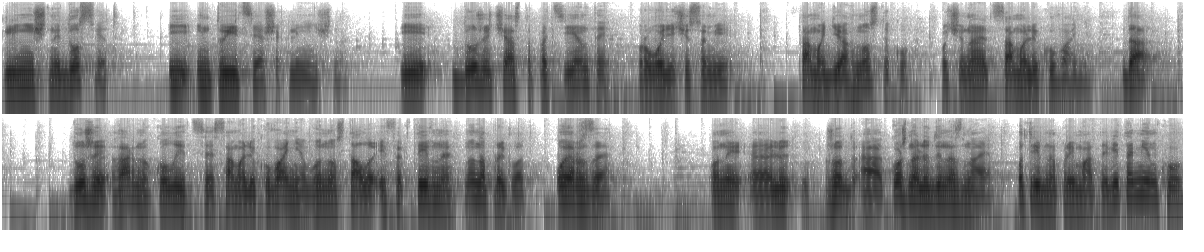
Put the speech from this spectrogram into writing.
клінічний досвід і інтуїція ще клінічна. І дуже часто пацієнти, проводячи самі самодіагностику, починають самолікування. Да, дуже гарно, коли це самолікування воно стало ефективне. Ну, наприклад, ОРЗ. Вони, е, лю, жод, е, кожна людина знає, потрібно приймати вітамінку,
